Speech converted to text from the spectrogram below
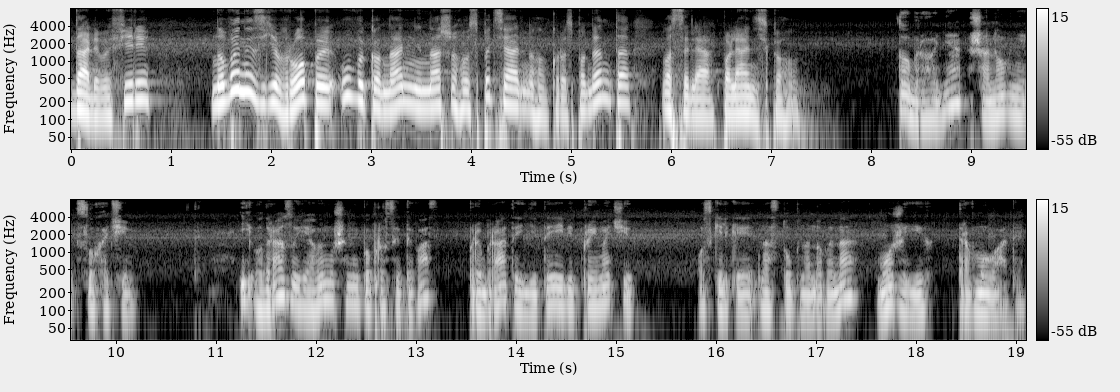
Далі в ефірі новини з Європи у виконанні нашого спеціального кореспондента Василя Полянського. Доброго дня, шановні слухачі. І одразу я вимушений попросити вас прибрати дітей від приймачів, оскільки наступна новина може їх травмувати.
